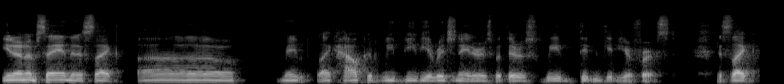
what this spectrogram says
you know what I'm saying? Then it's like, uh, maybe like how could we be the originators, but there's we didn't get here first. It's like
